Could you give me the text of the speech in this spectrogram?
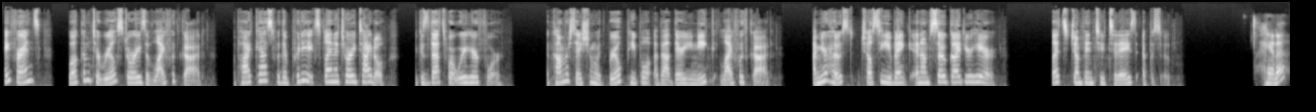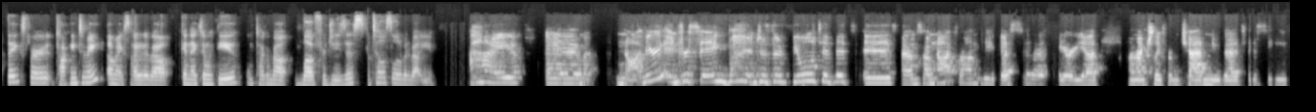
Hey, friends. Welcome to Real Stories of Life with God, a podcast with a pretty explanatory title, because that's what we're here for a conversation with real people about their unique life with God. I'm your host, Chelsea Eubank, and I'm so glad you're here. Let's jump into today's episode. Hannah, thanks for talking to me. I'm excited about connecting with you and talking about love for Jesus. Tell us a little bit about you. I am um, not very interesting, but just a few little tidbits is um, so I'm not from the Augusta area. I'm actually from Chattanooga, Tennessee.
